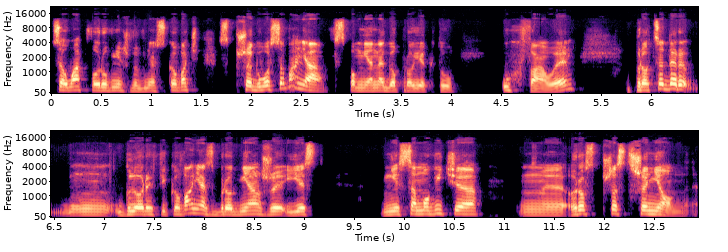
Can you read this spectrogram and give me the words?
co łatwo również wywnioskować z przegłosowania wspomnianego projektu uchwały. Proceder mm, gloryfikowania zbrodniarzy jest niesamowicie mm, rozprzestrzeniony.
